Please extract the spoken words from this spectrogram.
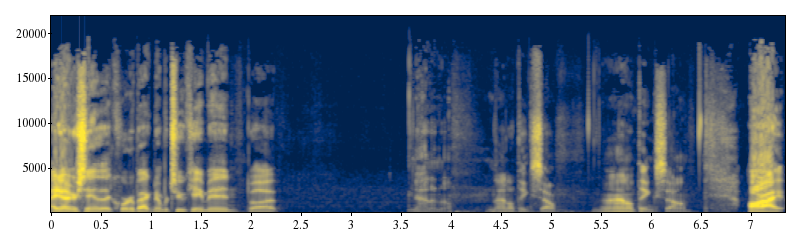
I understand that quarterback number two came in, but I don't know. I don't think so. I don't think so. All right.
